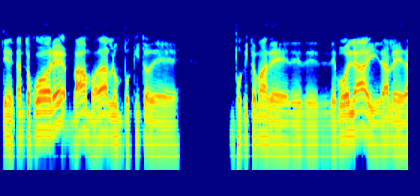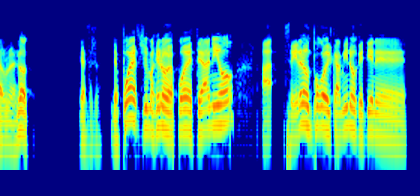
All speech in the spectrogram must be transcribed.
tiene tantos jugadores, vamos a darle un poquito de un poquito más de, de- de- de bola y darle, darle un slot. ¿Qué sé yo? Después, yo imagino que después de este año ah, seguirán un poco el camino que tiene,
